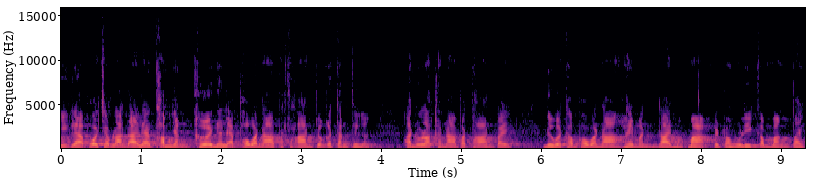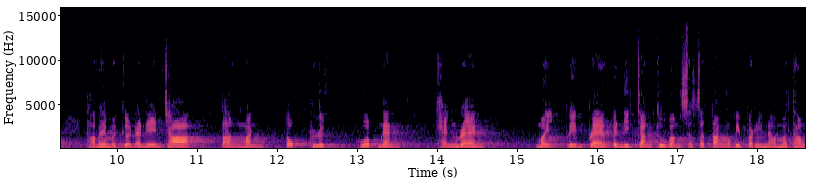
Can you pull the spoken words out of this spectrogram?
อีกแล้ว เพราะชำระได้แล้วทำอย่างเคยนั่นแหละภาวนาประทานจนกระทั่งถึงอนุรักษณาประทานไป หรือว่าทำภาวนาให้มันได้มาก ๆ เป็นพระหุลีกำมังไปทำให้มันเกิดอเนนชาตั้งมันตกผลึกหวบแน่น แข็งแรงไม่เปลี่ยนแปลงเป็นนิจังทุวังสัสตังวิปริณามธรร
